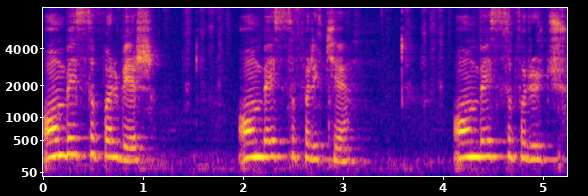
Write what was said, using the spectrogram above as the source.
15 01 15 02 1503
